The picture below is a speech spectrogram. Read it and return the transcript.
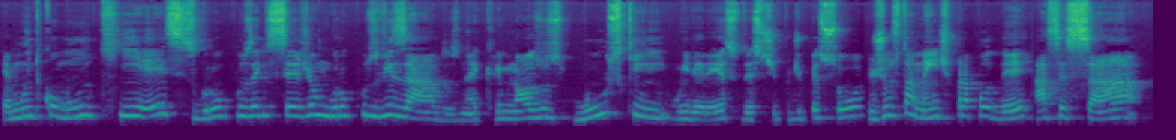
é muito comum que esses grupos eles sejam grupos visados, né? Criminosos busquem o endereço desse tipo de pessoa justamente para poder acessar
